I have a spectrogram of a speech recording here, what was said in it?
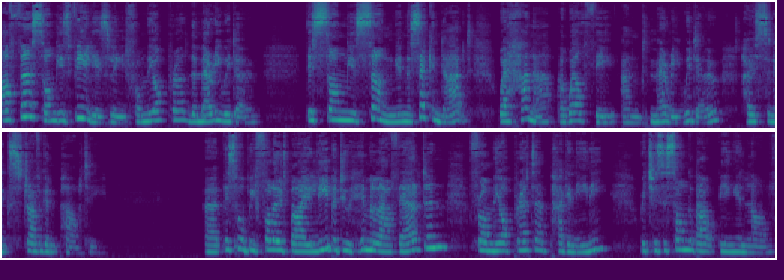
Our first song is Vilia's Lied from the opera The Merry Widow. This song is sung in the second act where Hannah, a wealthy and merry widow, hosts an extravagant party. Uh, this will be followed by Liebe du Himmel auf Erden from the operetta Paganini, which is a song about being in love.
